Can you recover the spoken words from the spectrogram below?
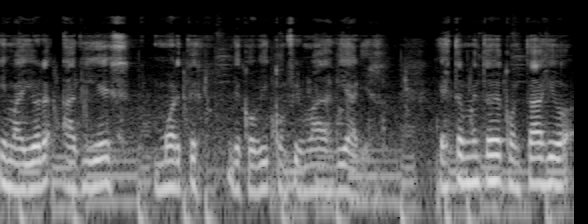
y mayor a 10 muertes de COVID confirmadas diarias. Este aumento de contagio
